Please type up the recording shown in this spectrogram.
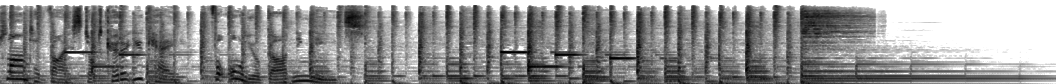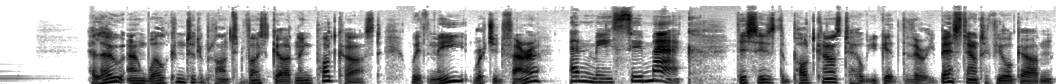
plantadvice.co.uk for all your gardening needs. Hello and welcome to the Plant Advice Gardening Podcast with me, Richard Farrer. and me, Sue Mack. This is the podcast to help you get the very best out of your garden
